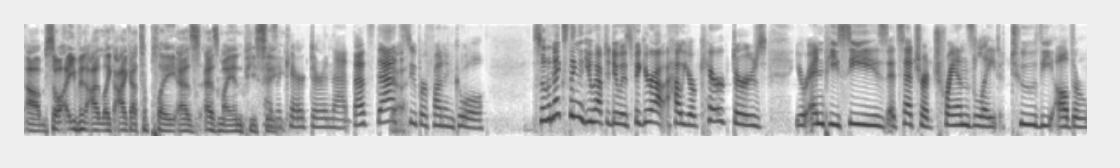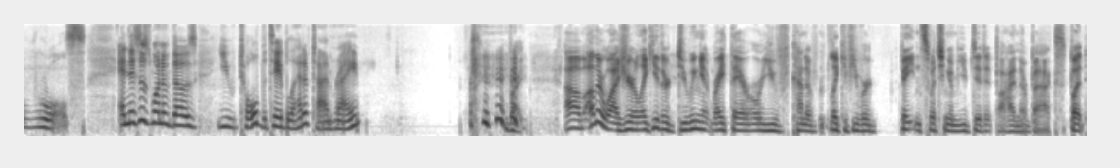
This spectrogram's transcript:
Um, so I even I like I got to play as as my NPC. as a character in that. That's that's Yeah. super fun and cool. So the next thing that you have to do is figure out how your characters, your NPCs, etc., translate to the other rules. And this is one of those you told the table ahead of time, right? right. Um, otherwise, you're like either doing it right there, or you've kind of like if you were bait and switching them, you did it behind their backs. But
